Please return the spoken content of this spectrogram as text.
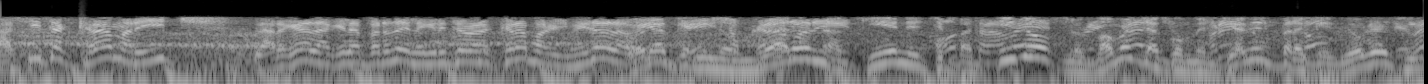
Aquí está Kramaric. Largala que la perdés, le gritaron a Kramaric. Mirá la bien que hizo nombraron Kramaric. aquí en este Otra partido, vez, nos vamos a comerciales para que yo que siga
